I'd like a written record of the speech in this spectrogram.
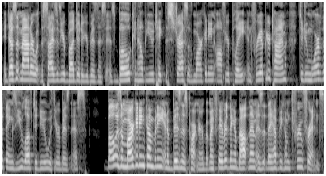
It doesn't matter what the size of your budget or your business is. Bow can help you take the stress of marketing off your plate and free up your time to do more of the things you love to do with your business. Bow is a marketing company and a business partner, but my favorite thing about them is that they have become true friends.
